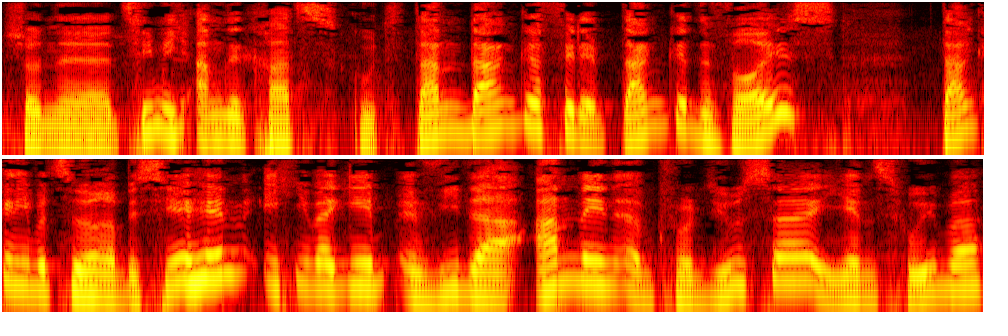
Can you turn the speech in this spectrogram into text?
schon äh, ziemlich angekratzt. Gut, dann danke Philipp, danke The Voice, danke liebe Zuhörer bis hierhin. Ich übergebe wieder an den äh, Producer Jens Huber,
